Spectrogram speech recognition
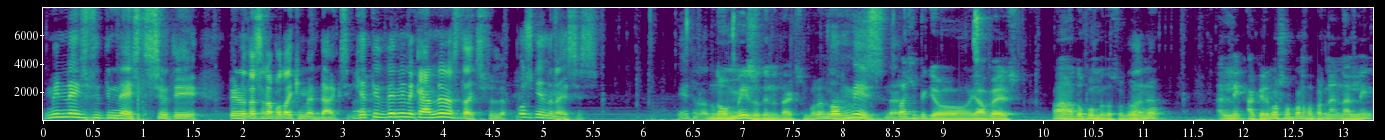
Μην έχεις αυτή την αίσθηση ότι πίνω τέσσερα ποτά και είμαι εντάξει. Γιατί δεν είναι κανένας εντάξει, φίλε. Πώς γίνεται να είσαι εσύ; Ήθελα να το πω. Νομίζω ότι είναι εντάξει. Μπορεί να- Νομίζεις, ναι. Τα έχει πει και ο Ιαβέρης. Α, να το πούμε εδώ στον κόσμο. Ακριβώς από πάνω θα περνάει ένα link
